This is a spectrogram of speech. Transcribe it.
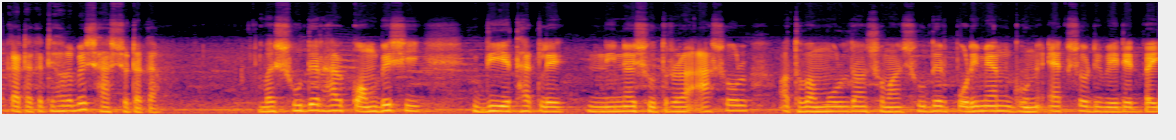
কাটাকাটি হবে সাতশো টাকা। বা সুদের হার কম বেশি দিয়ে থাকলে নির্ণয় সূত্র আসল অথবা মূলধন সমান সুদের পরিমাণ গুণ একশো ডিভাইডেড বাই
